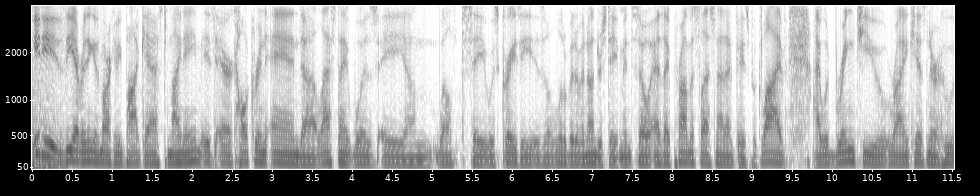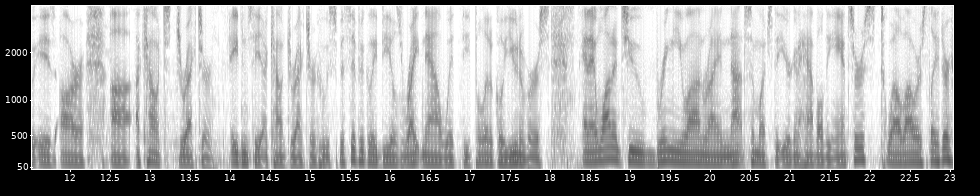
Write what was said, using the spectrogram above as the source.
It is the Everything is Marketing podcast. My name is Eric Hulkran, and uh, last night was a, um, well, to say it was crazy is a little bit of an understatement. So, as I promised last night on Facebook Live, I would bring to you Ryan Knizner, who is our uh, account director, agency account director, who specifically deals right now with the political universe. And I wanted to bring you on, Ryan, not so much that you're going to have all the answers 12 hours later,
